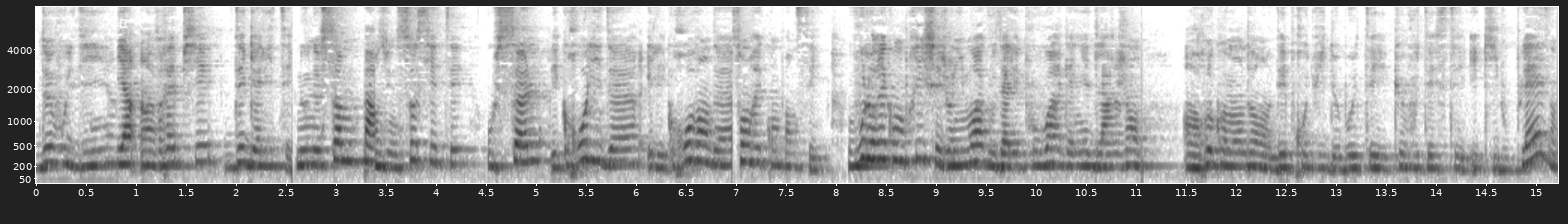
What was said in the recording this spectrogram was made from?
de vous le dire, il y a un vrai pied d'égalité. Nous ne sommes pas dans une société où seuls les gros leaders et les gros vendeurs sont récompensés. Vous l'aurez compris, chez Joli Moi, vous allez pouvoir gagner de l'argent en recommandant des produits de beauté que vous testez et qui vous plaisent,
